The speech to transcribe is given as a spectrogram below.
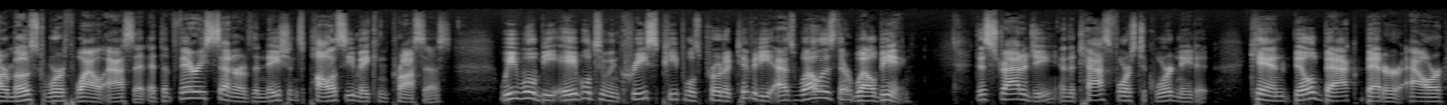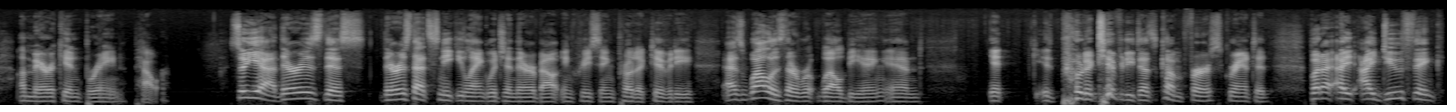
our most worthwhile asset, at the very center of the nation's policy making process, we will be able to increase people's productivity as well as their well being. This strategy and the task force to coordinate it can build back better our American brain power. So yeah, there is this there is that sneaky language in there about increasing productivity as well as their well-being and it, it productivity does come first, granted. But I, I, I do think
